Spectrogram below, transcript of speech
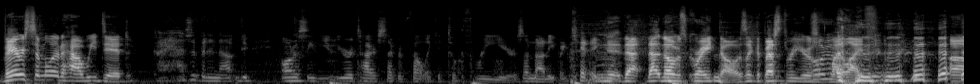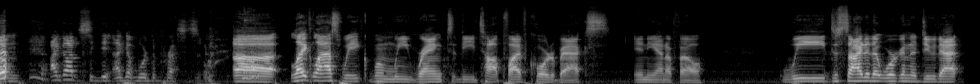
very similar to how we did. God, it hasn't been an out. Dude, honestly, y- your entire segment felt like it took three years. I'm not even kidding. That that no, it was great though. It was like the best three years Oh, of no. my life. Um, I got I got more depressed. uh, like last week when we ranked the top five quarterbacks in the NFL, we decided that we're going to do that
